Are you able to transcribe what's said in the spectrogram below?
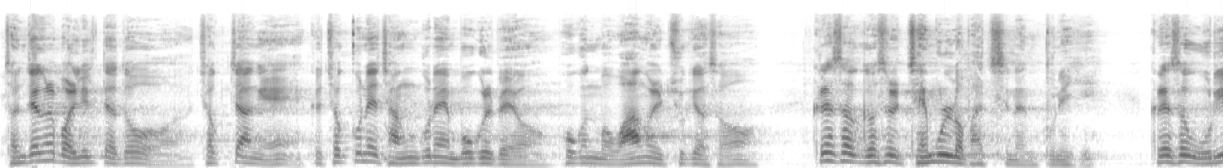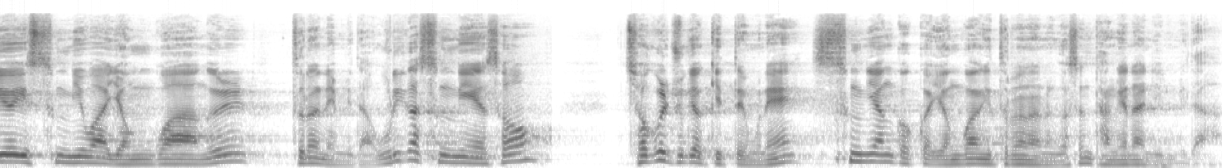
전쟁을 벌릴 때도 적장에 그 적군의 장군의 목을 베어 혹은 뭐 왕을 죽여서 그래서 그것을 제물로 바치는 분위기. 그래서 우리의 승리와 영광을 드러냅니다. 우리가 승리해서 적을 죽였기 때문에 승리한 것과 영광이 드러나는 것은 당연한 일입니다.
